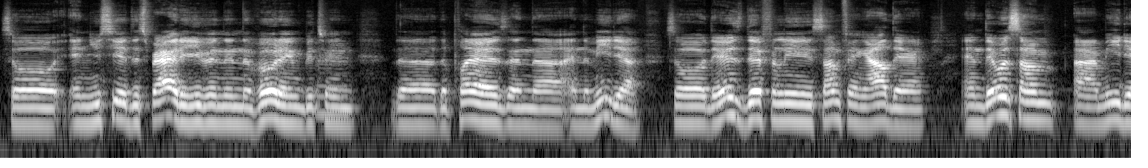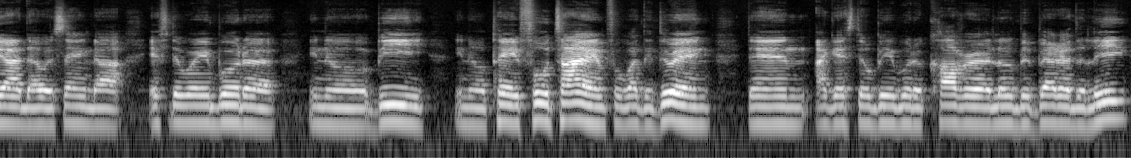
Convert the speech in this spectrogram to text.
so, and you see a disparity even in the voting between the the players and the and the media. So there is definitely something out there, and there was some uh, media that was saying that if they were able to, you know, be you know paid full time for what they're doing, then I guess they'll be able to cover a little bit better the league.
